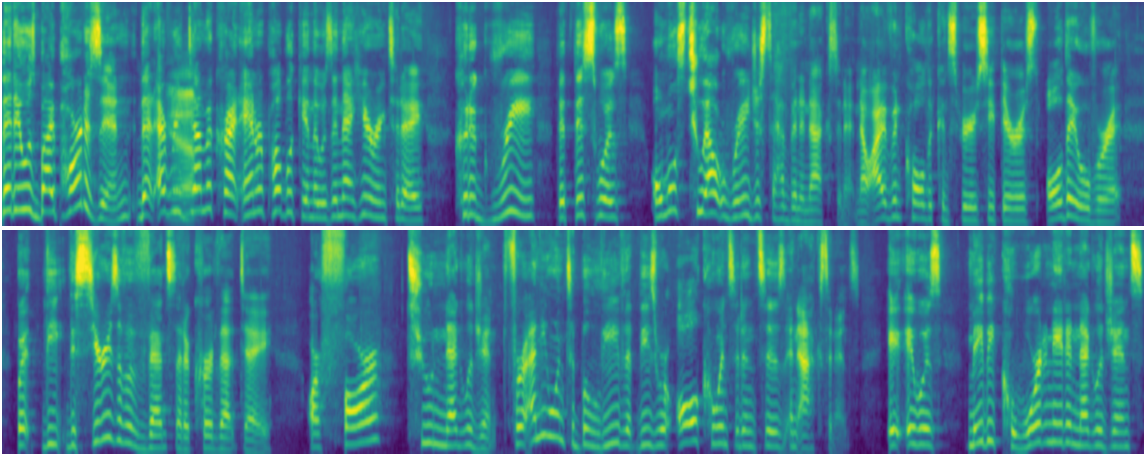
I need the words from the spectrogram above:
that it was bipartisan, that every Yeah. Democrat and Republican that was in that hearing today could agree that this was almost too outrageous to have been an accident. Now, I've been called a conspiracy theorist all day over it, but the, the series of events that occurred that day are far too negligent for anyone to believe that these were all coincidences and accidents. It, it was maybe coordinated negligence,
